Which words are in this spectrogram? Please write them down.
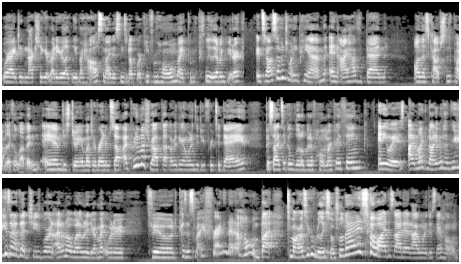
where I didn't actually get ready or like leave my house and I just ended up working from home like completely on my computer. It's now 7.20 p.m. and I have been on this couch since probably like 11 a.m. just doing a bunch of random stuff. I pretty much wrapped up everything I wanted to do for today besides like a little bit of homework, I think. Anyways, I'm like not even hungry because I had that cheese board. I don't know what I'm gonna do. I might order food because it's my Friday night at home. But tomorrow's like a really social day, so I decided I wanted to stay home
